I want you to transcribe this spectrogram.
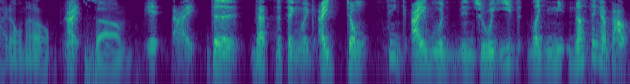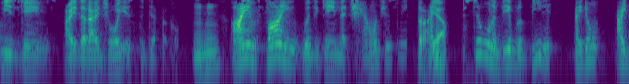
I don't know. I- It's, um, it, I, the, that's the thing, like, I don't think I would enjoy either, like, ne- nothing about these games I, that I enjoy is the difficult. mhm. I am fine with a game that challenges me, but I Yeah. still want to be able to beat it. I don't, I,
